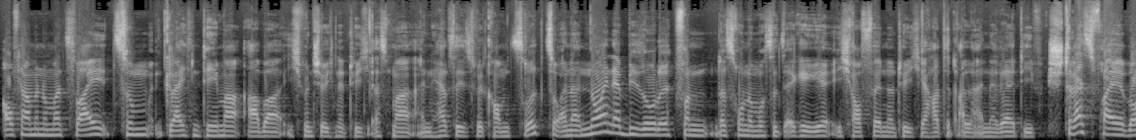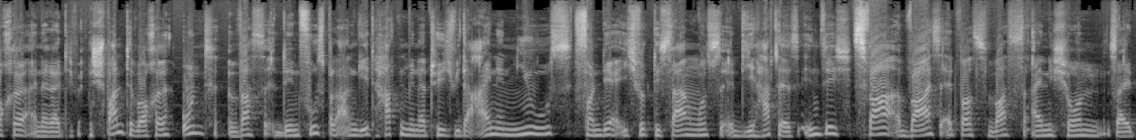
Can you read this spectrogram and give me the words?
Aufnahme Nummer 2 zum gleichen Thema, aber ich wünsche euch natürlich erstmal ein herzliches Willkommen zurück zu einer neuen Episode von Das Runde muss ins Eckige. Ich hoffe natürlich, ihr hattet alle eine relativ stressfreie Woche, eine relativ entspannte Woche. Und was den Fußball angeht, hatten wir natürlich wieder eine News, von der ich wirklich sagen muss, die hatte es in sich. Zwar war es etwas, was eigentlich schon seit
